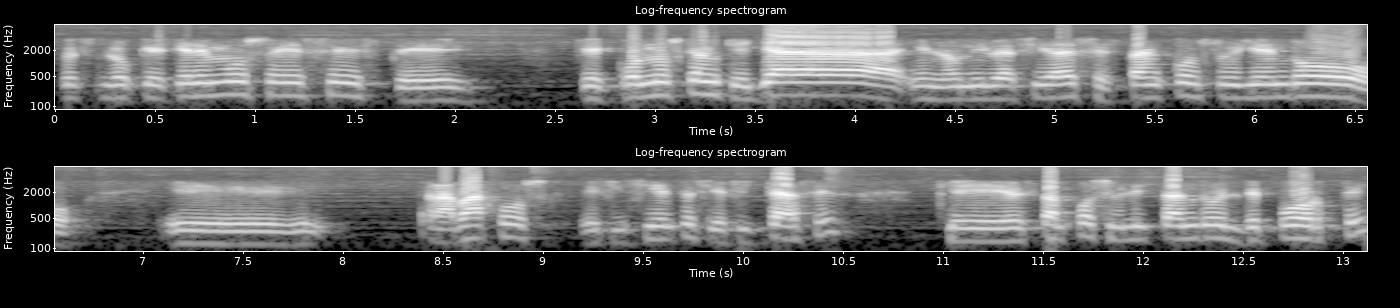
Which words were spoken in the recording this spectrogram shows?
pues lo que queremos es este que conozcan que ya en la universidad se están construyendo eh, trabajos eficientes y eficaces que están posibilitando el deporte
